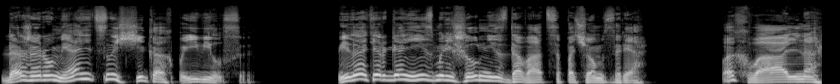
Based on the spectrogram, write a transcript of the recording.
даже румянец на щеках появился!» Видать, организм решил не сдаваться почем зря. Похвально,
